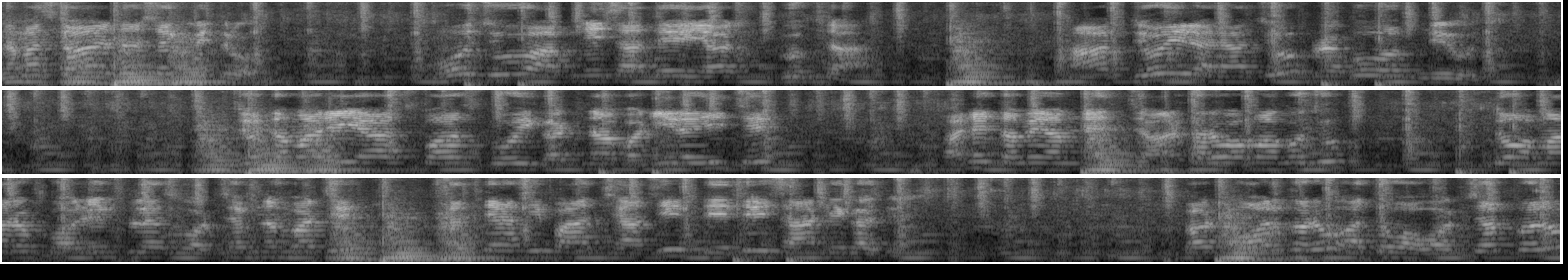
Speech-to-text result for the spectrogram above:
નમસ્કાર દર્શક મિત્રો. હું છું આપની સાથે યશ ગુપ્તા. આપ જોઈ રહ્યા છો પ્રબોધ ન્યૂઝ. જો તમારી આસપાસ કોઈ ઘટના બની રહી છે અને તમે અમને જાણ કરવા માંગો છો, તો અમારો કોલિંગ પ્લસ વોટ્સએપ નંબર છે સત્યાસી પાંચ છ્યાસી તેત્રીસ આઠ એકત્રીસ. પર કોલ કરો અથવા વોટ્સએપ કરો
